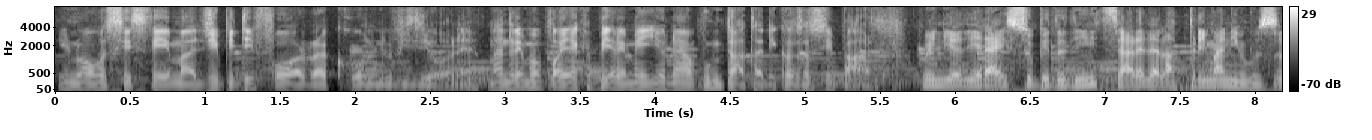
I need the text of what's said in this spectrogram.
il nuovo sistema GPT-4 con visione. Ma andremo poi a capire meglio nella puntata di cosa si parla. Quindi io direi subito di iniziare dalla prima news.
